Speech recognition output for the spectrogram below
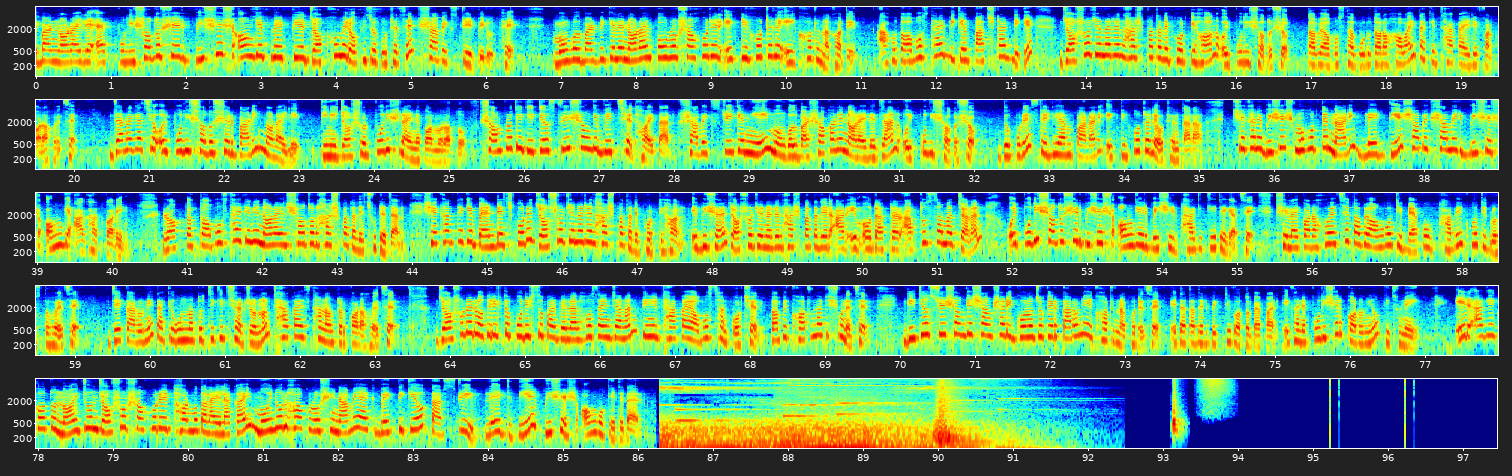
এবার নড়াইলে এক পুলিশ সদস্যের বিশেষ অঙ্গে প্লেট দিয়ে জখমের অভিযোগ উঠেছে সাবেক স্ত্রীর বিরুদ্ধে। মঙ্গলবার বিকেলে নড়াইল পৌর শহরের একটি হোটেলে এই ঘটনা ঘটে। আহত অবস্থায় বিকেল পাঁচটার দিকে যশোর জেনারেল হাসপাতালে ভর্তি হন ওই পুলিশ সদস্য। তবে অবস্থা গুরুতর হওয়ায় তাকে ঢাকায় রেফার করা হয়েছে। জানা গেছে, ওই পুলিশ সদস্যের বাড়ি নড়াইলে। তিনি যশোর পুলিশ লাইনে কর্মরত। সম্প্রতি দ্বিতীয় স্ত্রীর সঙ্গে বিচ্ছেদ হয় তার। সাবেক স্ত্রীকে নিয়েই মঙ্গলবার সকালে নড়াইলে যান ওই পুলিশ সদস্য। দুপুরে স্টেডিয়াম পাড়ার একটি হোটেলে ওঠেন তারা। সেখানে বিশেষ মুহূর্তে নারী ব্লেড দিয়ে সাবেক স্বামীর বিশেষ অঙ্গে আঘাত করেন। রক্তাক্ত অবস্থায় তিনি নড়াইল সদর হাসপাতালে ছুটে যান। সেখান থেকে ব্যান্ডেজ করে যশোর জেনারেল হাসপাতালে ভর্তি হন। এ বিষয়ে যশোর জেনারেল হাসপাতালের R M O doctor Abdus Samad জানান, ওই পুলিশ সদস্যের বিশেষ অঙ্গের বেশিরভাগই কেটে গেছে। সেলাই করা হয়েছে, তবে অঙ্গটি ব্যাপকভাবে ক্ষতিগ্রস্ত হয়েছে। যে কারণে তাকে উন্নত চিকিৎসার জন্য ঢাকায় স্থানান্তর করা হয়েছে। যশোরের অতিরিক্ত পুলিশ সুপার বেলাল হোসাইন জানান, তিনি ঢাকায় অবস্থান করছেন, তবে ঘটনাটি শুনেছেন। দ্বিতীয় স্ত্রীর সঙ্গে সাংসারিক গোলযোগের কারণে এই ঘটনা ঘটেছে। এটা তাদের ব্যক্তিগত ব্যাপার। এখানে পুলিশের করণীয় কিছু নেই। এর আগে গত নয় জুন যশোর শহরের ধর্মতলা এলাকায় মইনুল হক রশি নামে এক ব্যক্তিকেও তার স্ত্রী ব্লেড দিয়ে বিশেষ অঙ্গ কেটে দেন।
